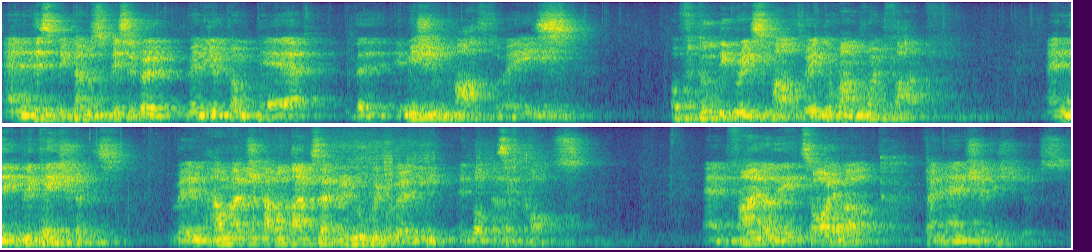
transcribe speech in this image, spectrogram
And this becomes visible when you compare the emission pathways of 2 degrees pathway to 1.5 and the implications when how much carbon dioxide removal do I need and what does it cost? And finally, it's all about financial issues.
